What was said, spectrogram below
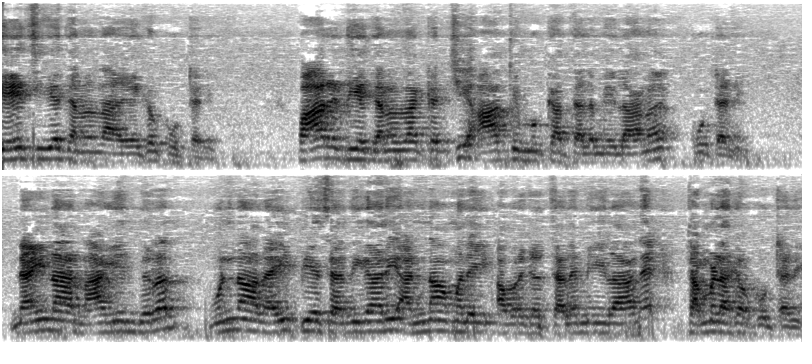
தேசிய ஜனநாயக கூட்டணி. பாரதிய ஜனதா கட்சி அதிமுக தலைமையிலான கூட்டணி. நயினார் நாகேந்திரன் முன்னாள் ஐபிஎஸ் அதிகாரி அண்ணாமலை அவர்கள் தலைமையிலான தமிழக கூட்டணி.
